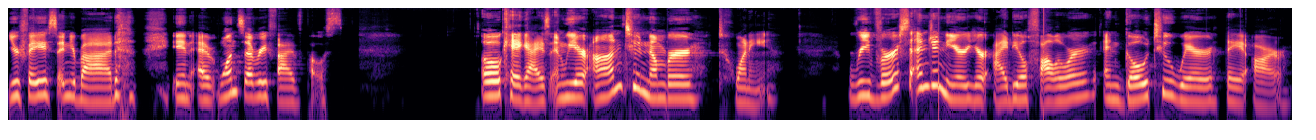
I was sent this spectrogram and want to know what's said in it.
your face and your bod in once every five posts. Okay, guys, and we are on to number 20. Reverse engineer your ideal follower and go to where they are.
